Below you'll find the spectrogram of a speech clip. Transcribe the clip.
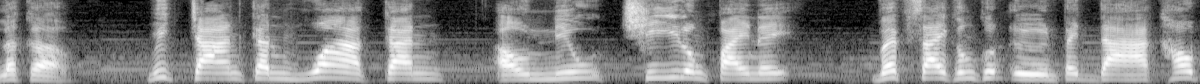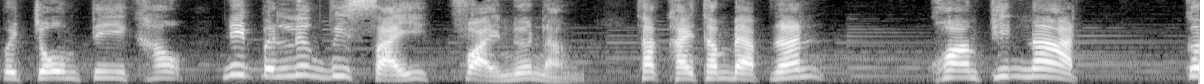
แล้วก็วิจารณ์กันว่ากันเอานิ้วชี้ลงไปในเว็บไซต์ของคนอื่น ไปด่าเขาไปโจมตีเขา นี่เป็นเรื่องวิสัยฝ่ายเนื้อหนัง ถ้าใครทำแบบนั้น ความพินาศ ก็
